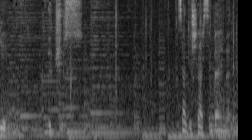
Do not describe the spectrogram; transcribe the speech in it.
Ye. Öküz. Sen düşersin benim elime.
